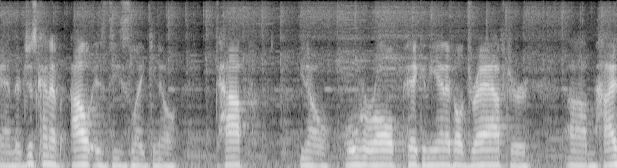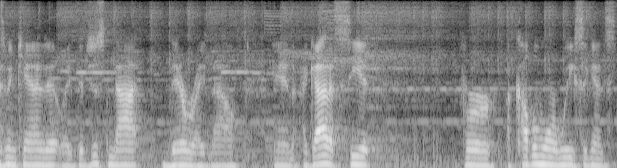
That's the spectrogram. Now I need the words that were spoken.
and they're just kind of out as these like you know top you know overall pick in the NFL draft or um, Heisman candidate. Like they're just not there right now, and I gotta see it for a couple more weeks against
